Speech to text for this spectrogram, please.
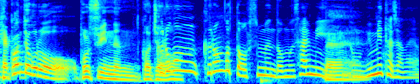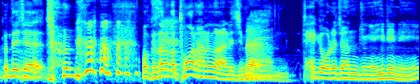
객관적으로 볼 수 있는 거죠. 음. 그런 그런 것도 없으면 너무 삶이 네. 너무 밋밋하잖아요. 근데 이제 저는 뭐 그 사람과 통화를 하는 건 아니지만 되게 오래전 중에 일인이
